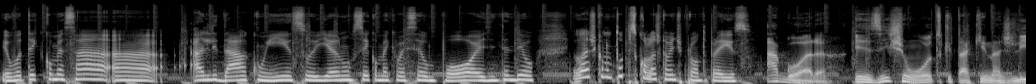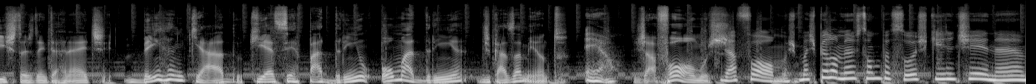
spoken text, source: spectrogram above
Eu vou ter que começar a, a lidar com isso e eu não sei como é que vai ser o pós, entendeu? Eu acho que eu não tô psicologicamente pronto pra isso. Agora, existe um outro que tá aqui nas listas da internet, bem ranqueado, que é ser padrinho ou madrinha de casamento. É, Já fomos. já fomos. Mas pelo menos são pessoas que a gente, né,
